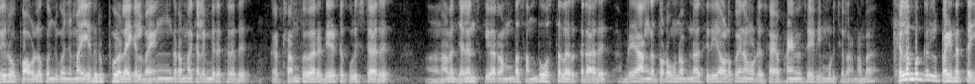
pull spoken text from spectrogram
ஐரோப்பாவில் கொஞ்சம் கொஞ்சமாக எதிர்ப்பு அலைகள் பயங்கரமாக கிளம்பியிருக்கிறது. ட்ரம்ப் வேறு டேட்டு குறிச்சிட்டாரு. அதனால் ஜெலன்ஸ்கி வேறு ரொம்ப சந்தோஷத்தில் இருக்கிறாரு. அப்படியே அங்கே தொடங்கணும் அப்படின்னா சிரியாவில் போய் நம்மளுடைய ஃபைனல் செய்தி முடிச்சிடலாம். நம்ம கிளம்புகள் பயணத்தை.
